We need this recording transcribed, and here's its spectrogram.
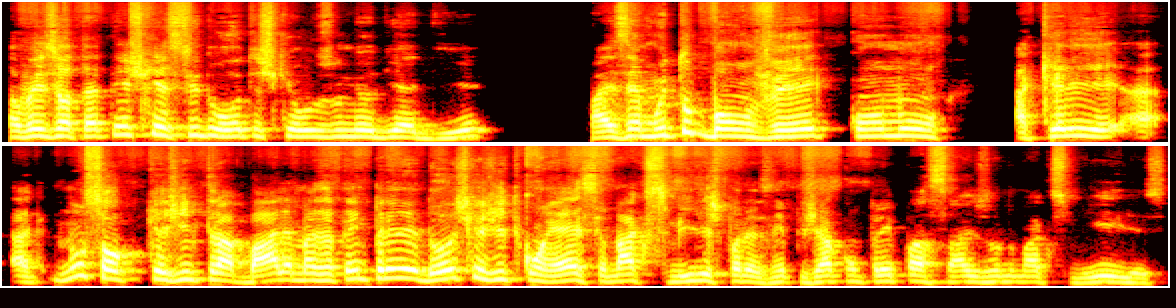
Talvez eu até tenha esquecido outros que eu uso no meu dia a dia, mas é muito bom ver como aquele. não só o que a gente trabalha, mas até empreendedores que a gente conhece, Max Milhas, por exemplo, já comprei passagens usando Max Milhas.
